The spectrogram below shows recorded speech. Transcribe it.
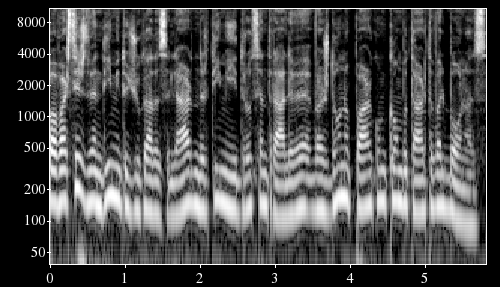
Pavarësisht vendimit të Gjykatës së Lartë, ndërtimi i hidrocentraleve vazhdon në Parkun Kombëtar të Valbonës.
